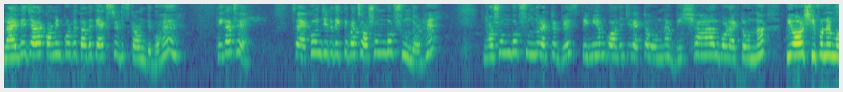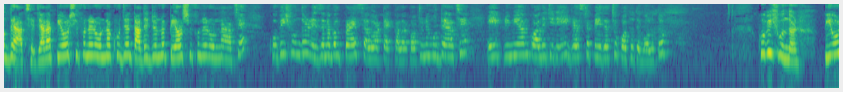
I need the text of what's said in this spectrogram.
লাইভে যারা কমেন্ট করবে, তাদেরকে এক্সট্রা ডিসকাউন্ট দেবো হ্যাঁ? ঠিক আছে? তো এখন যেটা দেখতে পাচ্ছ, অসম্ভব সুন্দর হ্যাঁ? অসম্ভব সুন্দর একটা ড্রেস প্রিমিয়াম কোয়ালিটির একটা ওড়না, বিশাল বড় একটা ওড়না পিওর শিফনের মধ্যে আছে। যারা পিওর শিফনের ওড়না খুঁজেন, তাদের জন্য পিওর শিফনের ওড়না আছে। খুবই সুন্দর reasonable price salwar tag colour কটনের মধ্যে আছে। এই প্রিমিয়াম কোয়ালিটির এই ড্রেসটা পেয়ে যাচ্ছ কততে বলো তো? খুবই সুন্দর। পিওর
